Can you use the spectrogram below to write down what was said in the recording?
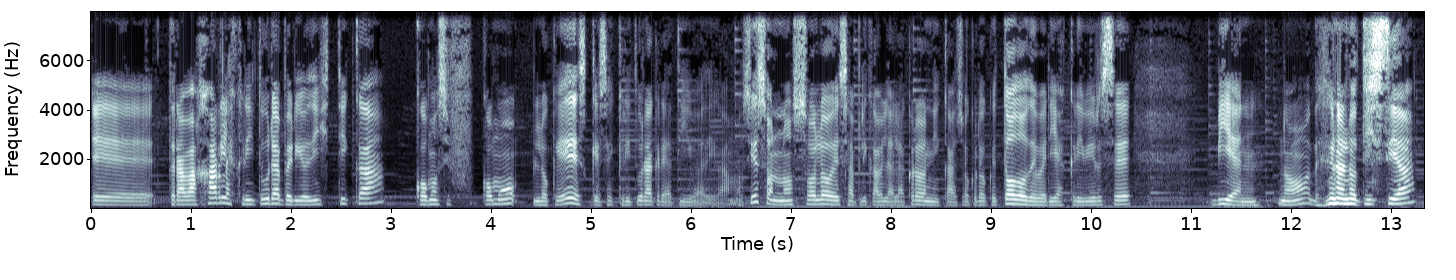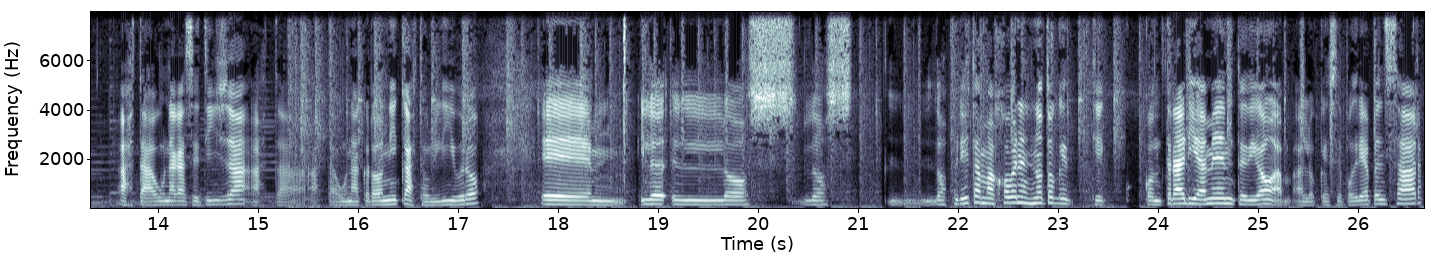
eh, trabajar la escritura periodística como, si, como lo que es, que es escritura creativa, digamos. Y eso no solo es aplicable a la crónica, yo creo que todo debería escribirse bien, ¿no? Desde una noticia hasta una gacetilla, hasta, hasta una crónica, hasta un libro. Eh, y los, los, los periodistas más jóvenes noto que, contrariamente, digamos, a, lo que se podría pensar,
